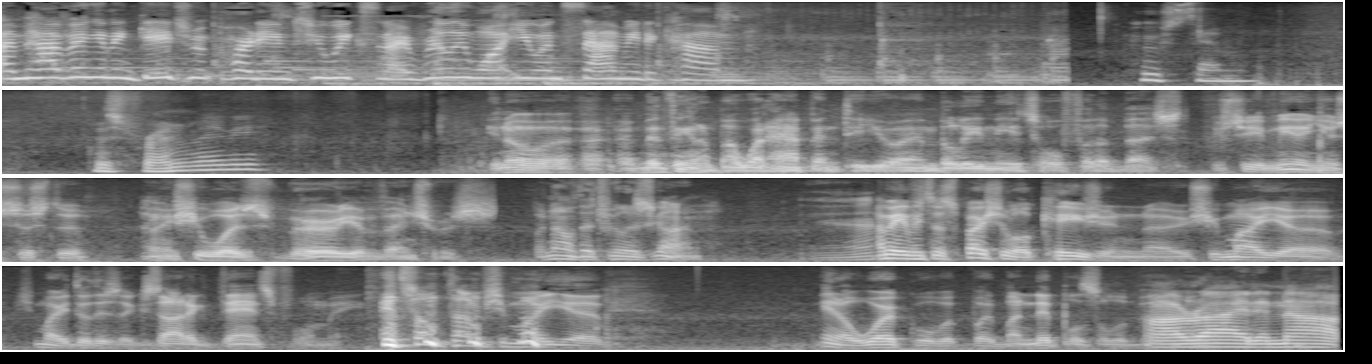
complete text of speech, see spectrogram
I'm having an engagement party in two weeks, and I really want you and Sammy to come. Who's Sammy? His friend, maybe? You know, uh, I- I've been thinking about what happened to you, and believe me, it's all for the best. You see, me and your sister, I mean, she was very adventurous. But now that thrill is gone. Yeah? I mean, if it's a special occasion, uh, she might uh, she might do this exotic dance for me. And sometimes she might, uh, you know, work with, with my nipples a little bit. All right, enough.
